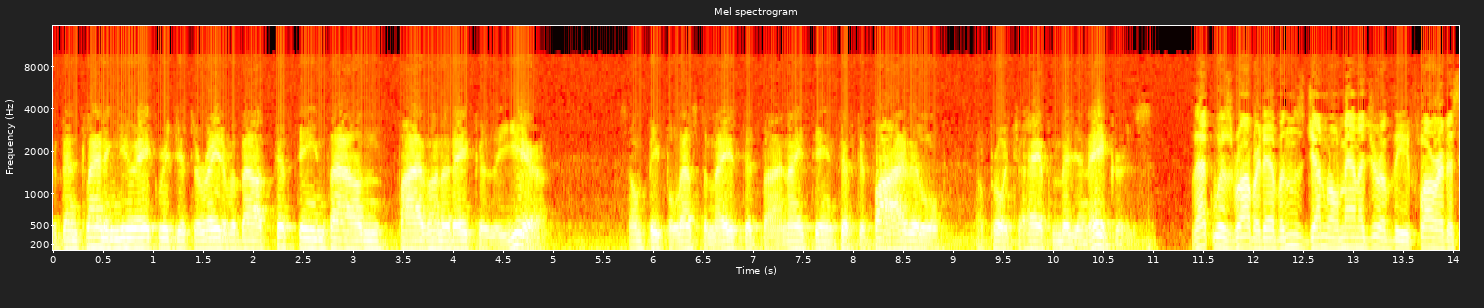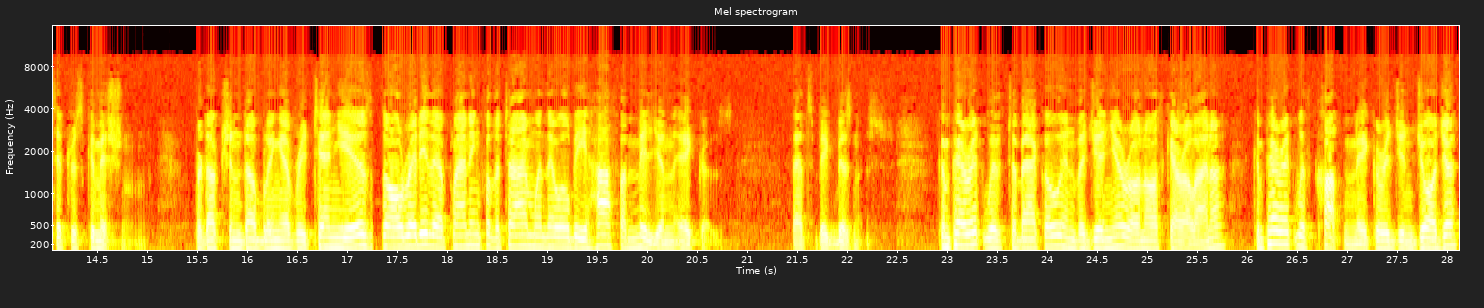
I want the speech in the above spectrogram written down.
We've been planting new acreage at the rate of about 15,500 acres a year. Some people estimate that by 1955 it'll approach a half a million acres. That was Robert Evans, general manager of the Florida Citrus Commission. Production doubling every 10 years. Already they're planning for the time when there will be half a million acres. That's big business. Compare it with tobacco in Virginia or North Carolina. Compare it with cotton acreage in Georgia,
